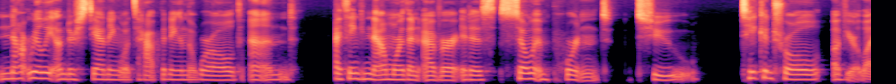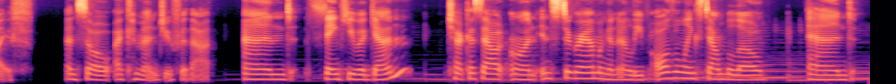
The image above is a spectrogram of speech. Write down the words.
not really understanding what's happening in the world and I think now more than ever, it is so important to take control of your life. And so I commend you for that. And thank you again. Check us out on Instagram. I'm going to leave all the links down below and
